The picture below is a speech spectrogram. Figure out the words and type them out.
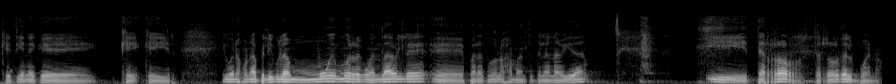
que tiene que, que- que ir. Y bueno, es una película muy, muy recomendable eh, para todos los amantes de la Navidad. Y terror, terror del bueno.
